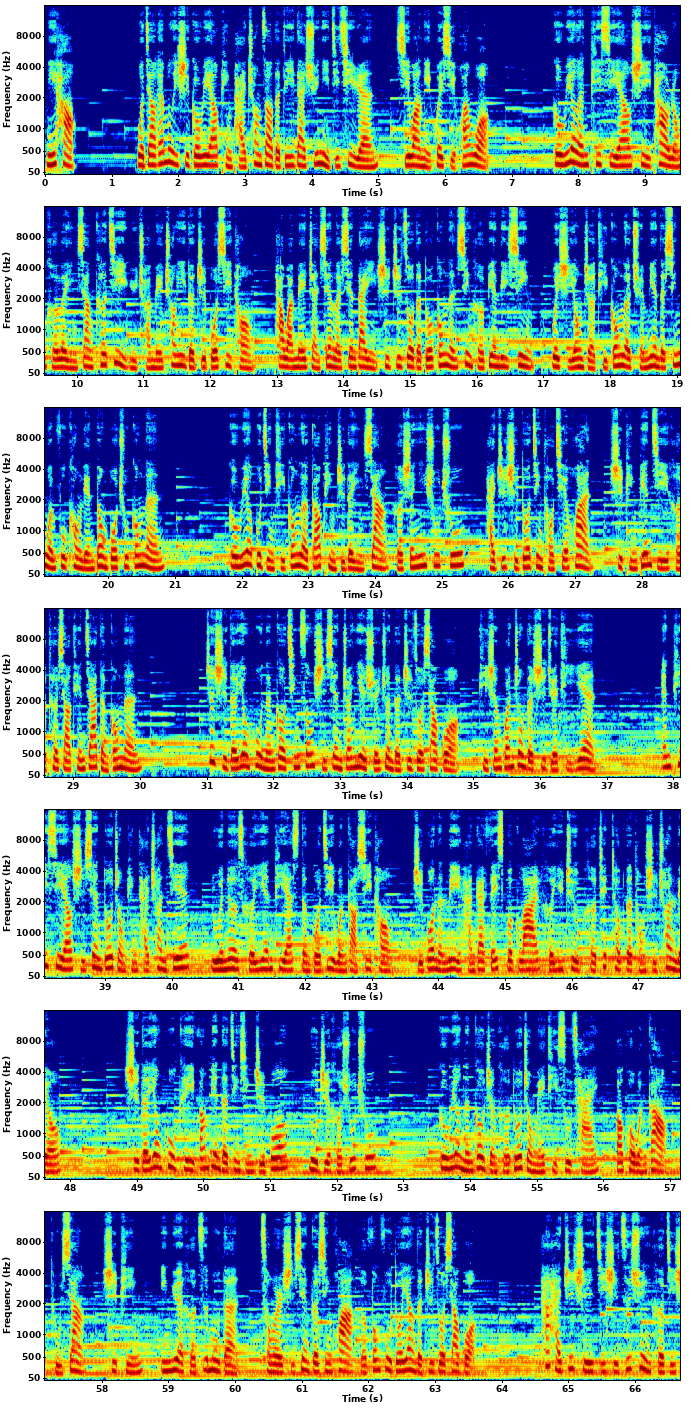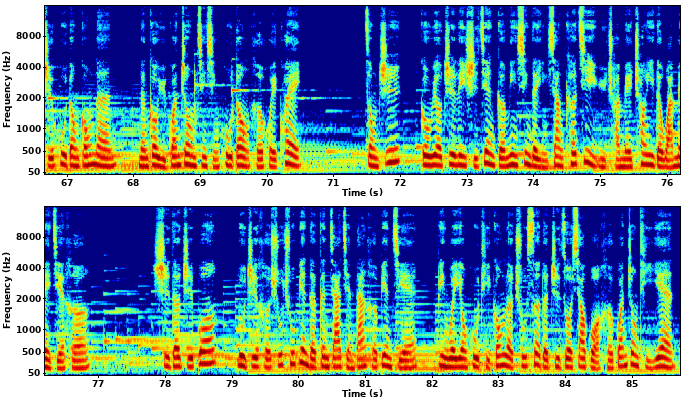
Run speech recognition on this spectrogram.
你好，我叫 Emily，是 GoReal 品牌创造的第一代虚拟机器人，希望你会喜欢我。GoReal NPCL 是一套融合了影像科技与传媒创意的直播系统，它完美展现了现代影视制作的多功能性和便利性，为使用者提供了全面的新闻复控联动播出功能。GoReal 不仅提供了高品质的影像和声音输出，还支持多镜头切换。视频编辑和特效添加等功能，这使得用户能够轻松实现专业水准的制作效果，提升观众的视觉体验。NPCL 实现多种平台串接，如 Ineos 和 ENPS 等国际文稿系统。直播能力涵盖 Facebook Live 和 YouTube 和 TikTok 的同时串流，使得用户可以方便地进行直播、录制和输出。GoReal 能够整合多种媒体素材。包括文稿、图像、视频、音乐和字幕等，从而实现个性化和丰富多样的制作效果。它还支持即时资讯和即时互动功能，能够与观众进行互动和回馈。总之，GoReal 致力实践革命性的影像科技与传媒创意的完美结合，使得直播、录制和输出变得更加简单和便捷，并为用户提供了出色的制作效果和观众体验。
